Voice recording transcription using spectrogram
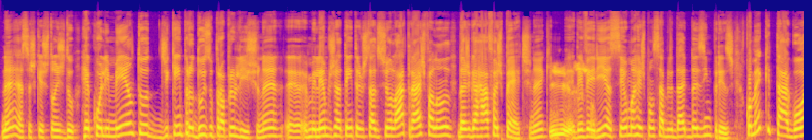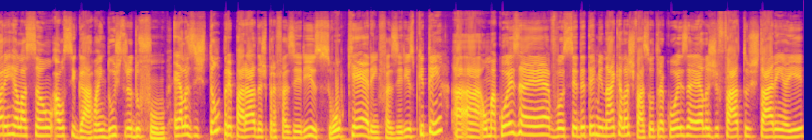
né, essas questões do recolhimento de quem produz o próprio lixo, né? É, eu me lembro de já ter entrevistado o senhor lá atrás falando das garrafas PET, né? Que Isso. deveria ser uma responsabilidade das empresas. Como é que está agora em relação ao cigarro, à indústria do fumo? Elas estão preparadas para fazer isso ou querem fazer isso? Porque tem a, a, uma coisa é você determinar que elas façam, outra coisa é elas de fato estarem aí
